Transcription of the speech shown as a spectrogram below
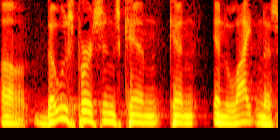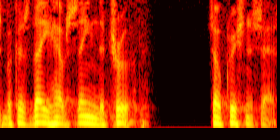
Uh, those persons can can enlighten us because they have seen the truth. So Krishna says.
